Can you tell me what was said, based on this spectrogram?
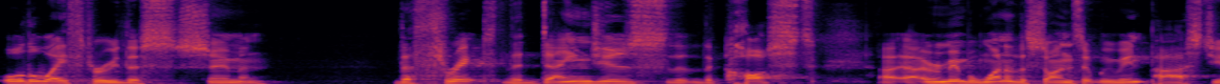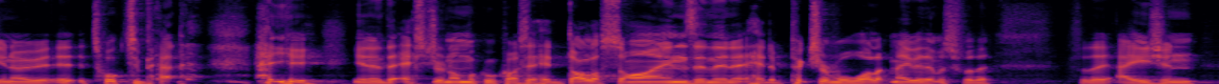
all the way through this sermon the threat, the dangers, the, the cost. I remember one of the signs that we went past, you know, it, it talked about how you, you know, the astronomical cost. It had dollar signs and then it had a picture of a wallet. Maybe that was for the, for the Asian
